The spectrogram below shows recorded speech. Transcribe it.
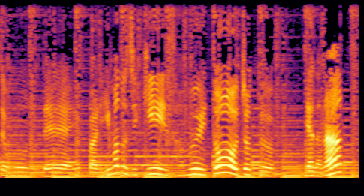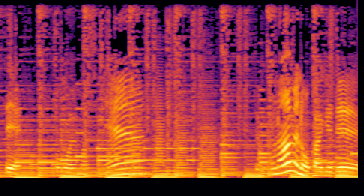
て思うので、やっぱり今の時期寒いとちょっと嫌だなって思いますね。でもこの雨のおかげで、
